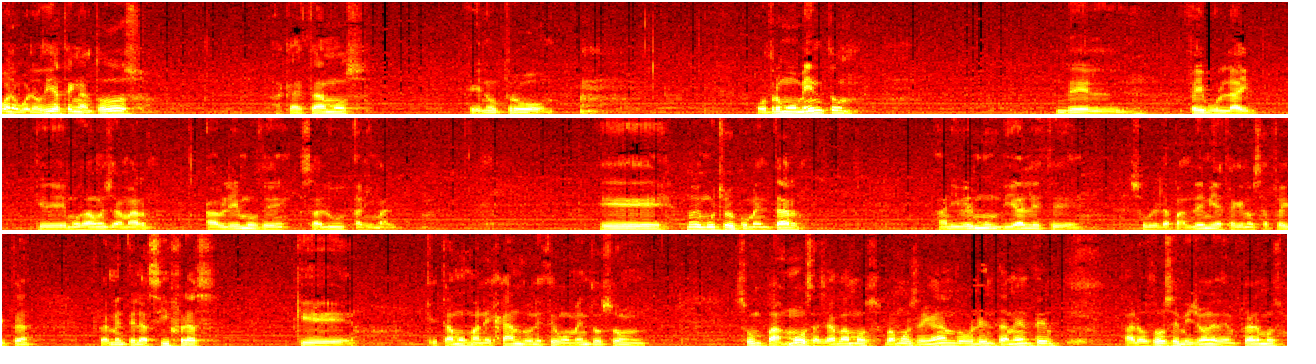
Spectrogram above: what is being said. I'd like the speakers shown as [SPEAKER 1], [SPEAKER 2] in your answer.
[SPEAKER 1] Bueno, buenos días tengan todos. Acá estamos en otro, otro momento del Facebook Live que hemos dado a llamar Hablemos de Salud Animal. Eh, no hay mucho que comentar a nivel mundial este, sobre la pandemia hasta que nos afecta. Realmente las cifras que que estamos manejando en este momento son, son pasmosas. Ya vamos, vamos llegando lentamente a los 12 millones de enfermos.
